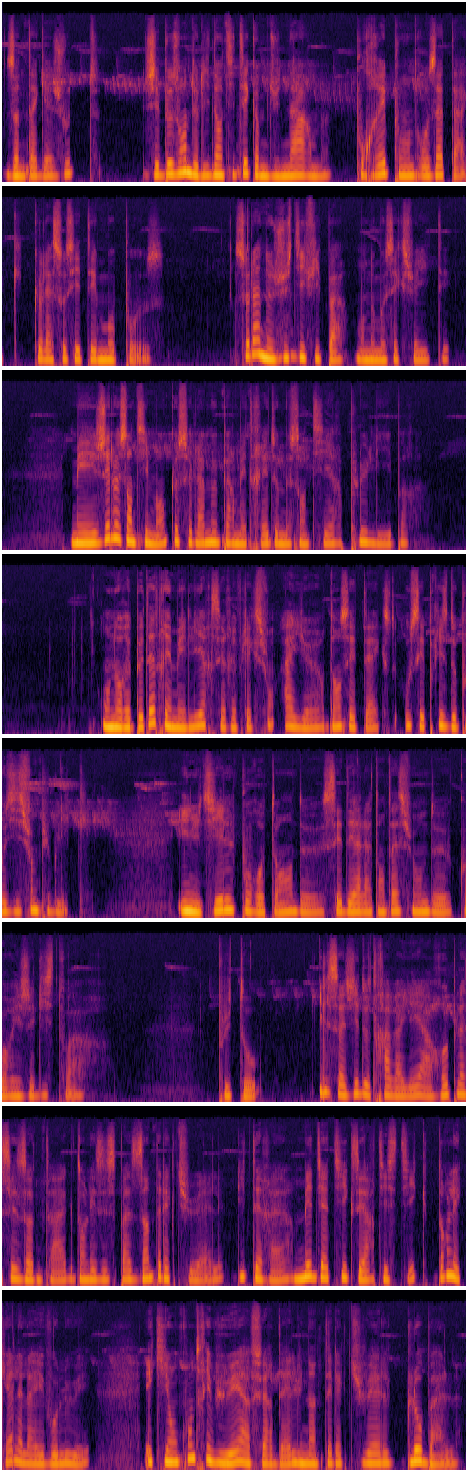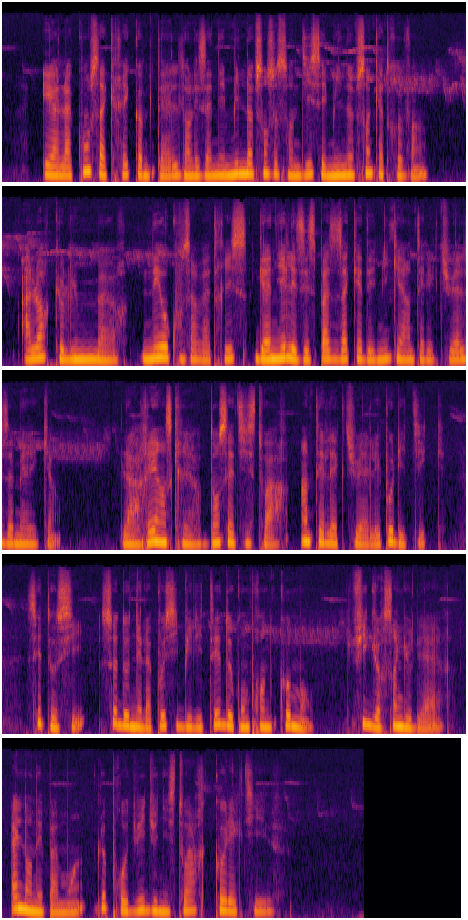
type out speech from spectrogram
Zontag ajoute j'ai besoin de l'identité comme d'une arme pour répondre aux attaques que la société m'oppose. Cela ne justifie pas mon homosexualité, mais j'ai le sentiment que cela me permettrait de me sentir plus libre. On aurait peut-être aimé lire ces réflexions ailleurs, dans ses textes ou ses prises de position publiques. Inutile pour autant de céder à la tentation de corriger l'histoire. Plutôt, il s'agit de travailler à replacer Zontag dans les espaces intellectuels, littéraires, médiatiques et artistiques dans lesquels elle a évolué et qui ont contribué à faire d'elle une intellectuelle globale et à la consacrer comme telle dans les années 1970 et 1980, alors que l'humeur néoconservatrice gagnait les espaces académiques et intellectuels américains. La réinscrire dans cette histoire intellectuelle et politique, c'est aussi se donner la possibilité de comprendre comment, figure singulière, elle n'en est pas moins le produit d'une histoire collective.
